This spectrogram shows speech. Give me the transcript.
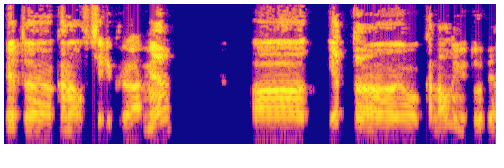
Это канал в Телеграме. А, это канал на Ютубе.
